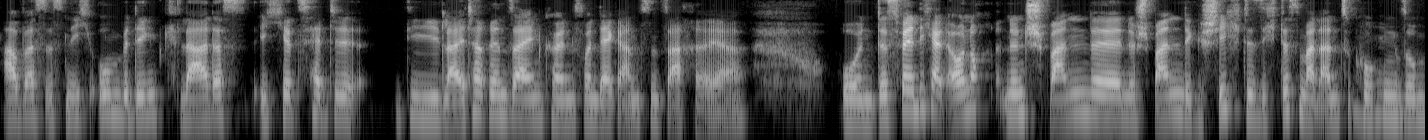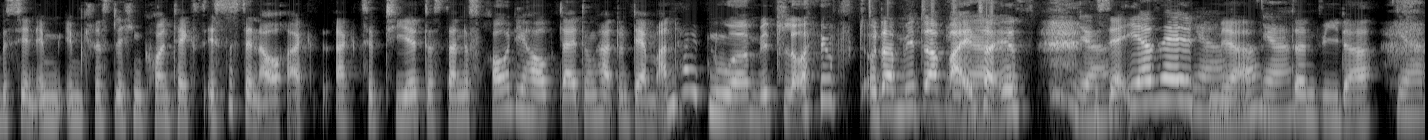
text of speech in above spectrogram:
Aber es ist nicht unbedingt klar, dass ich jetzt hätte die Leiterin sein können von der ganzen Sache, ja. Und das fände ich halt auch noch eine spannende, eine spannende Geschichte, sich das mal anzugucken, Mhm. so ein bisschen im, im christlichen Kontext. Ist es denn auch ak akzeptiert, dass da eine Frau die Hauptleitung hat und der Mann halt nur mitläuft oder Mitarbeiter Ja. ist? Ja. Ist ja eher selten, ja, Ja, dann wieder. ja.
